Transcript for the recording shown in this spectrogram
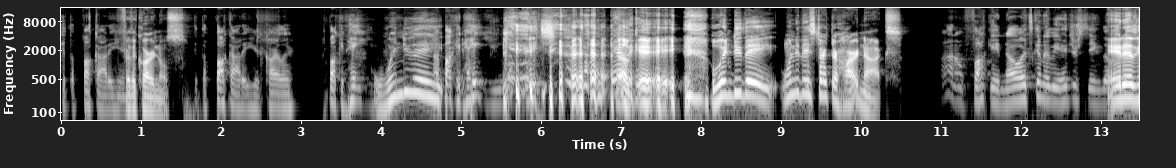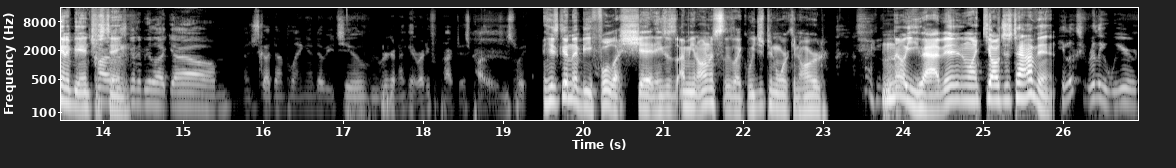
Get the fuck out of here. for the Cardinals. Get the fuck out of here, Kyler. I fucking hate you. When do they? I fucking hate you, bitch. God damn it. okay. When do they? When do they start their hard knocks? I don't fucking know. It's gonna be interesting though. It is going to be interesting. interesting. gonna be like, yeah, um, I just got done playing NW two. We were gonna get ready for practice probably this week. He's to be full of shit. He's just. I mean, honestly, like we just been working hard. No, you haven't. Like y'all just haven't. He looks really weird.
